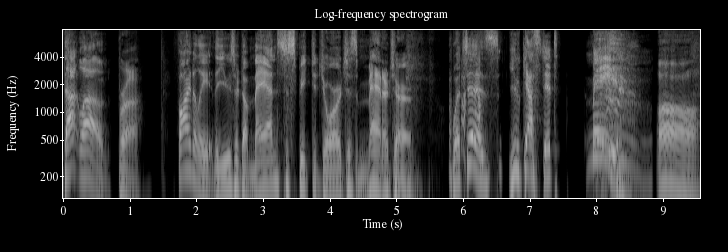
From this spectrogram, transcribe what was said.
That loud. Bruh. Finally, the user demands to speak to George's manager, which is, you guessed it, me. Oh.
